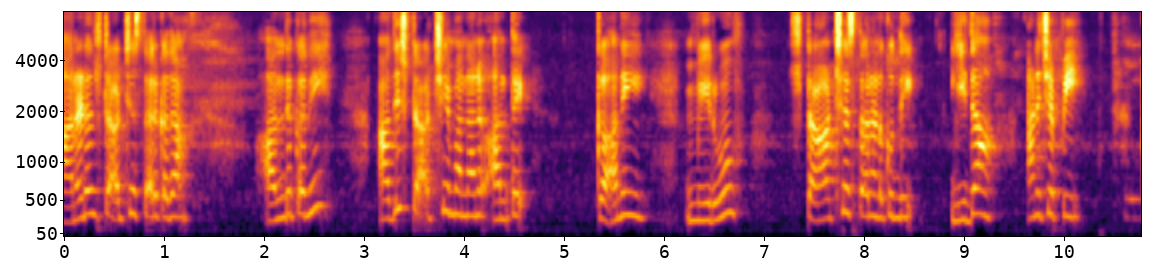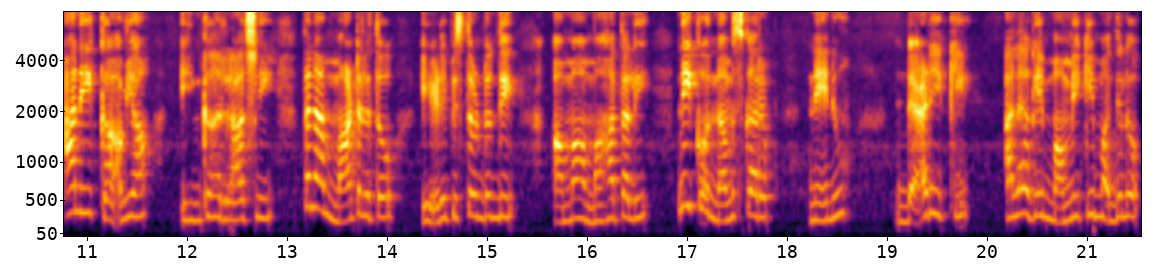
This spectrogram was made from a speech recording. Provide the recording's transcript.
అనడం స్టార్ట్ చేస్తారు కదా. అందుకని అది స్టార్ట్ చేయమన్నాను అంతే. కానీ మీరు స్టార్ట్ చేస్తారనుకుంది. ఇదా అని చెప్పి అని కావ్య ఇంకా రాజ్ని తన మాటలతో ఏడిపిస్తుంటుంది. అమ్మ మహాతల్లి నీకు నమస్కారం. నేను డాడీకి అలాగే మమ్మీకి మధ్యలో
